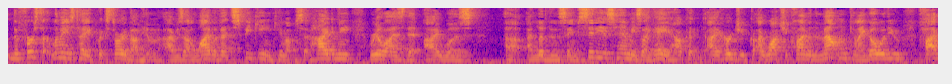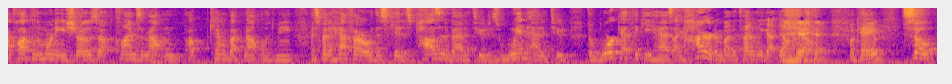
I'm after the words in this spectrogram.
the first, let me just tell you a quick story about him. I was at a live event speaking. He came up and said hi to me. Realized that I was. Uh, I lived in the same city as him. He's like, "Hey, how could I heard you? I watched you climbing the mountain. Can I go with you?" Five o'clock in the morning, he shows up, climbs the mountain up Camelback Mountain with me. I spent a half hour with this kid. His positive attitude, his win attitude, the work ethic he has. I hired him by the time we got down the mountain. Okay, Yep. so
